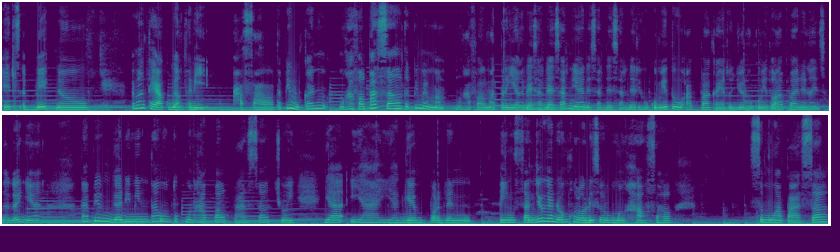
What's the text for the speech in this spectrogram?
It's a big no. Emang kayak aku bilang tadi hafal tapi bukan menghafal pasal tapi memang menghafal materi yang dasar-dasarnya dasar-dasar dari hukum itu apa kayak tujuan hukum itu apa dan lain sebagainya. Tapi nggak diminta untuk menghafal pasal cuy. Ya ya ya gemper dan pingsan juga dong kalau disuruh menghafal semua pasal.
